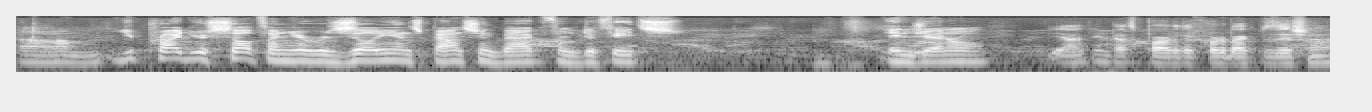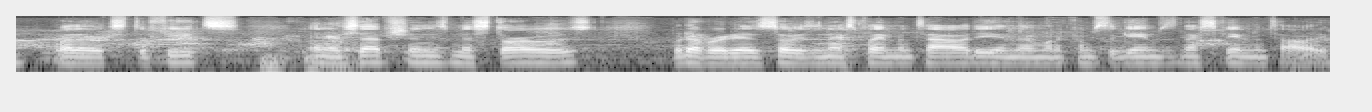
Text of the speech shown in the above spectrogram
Um, you pride yourself on your resilience, bouncing back from defeats in general. Yeah, I think that's part of the quarterback position, whether it's defeats, interceptions, missed throws, whatever it is. It's always the next play mentality, and then when it comes to games, the next game mentality.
